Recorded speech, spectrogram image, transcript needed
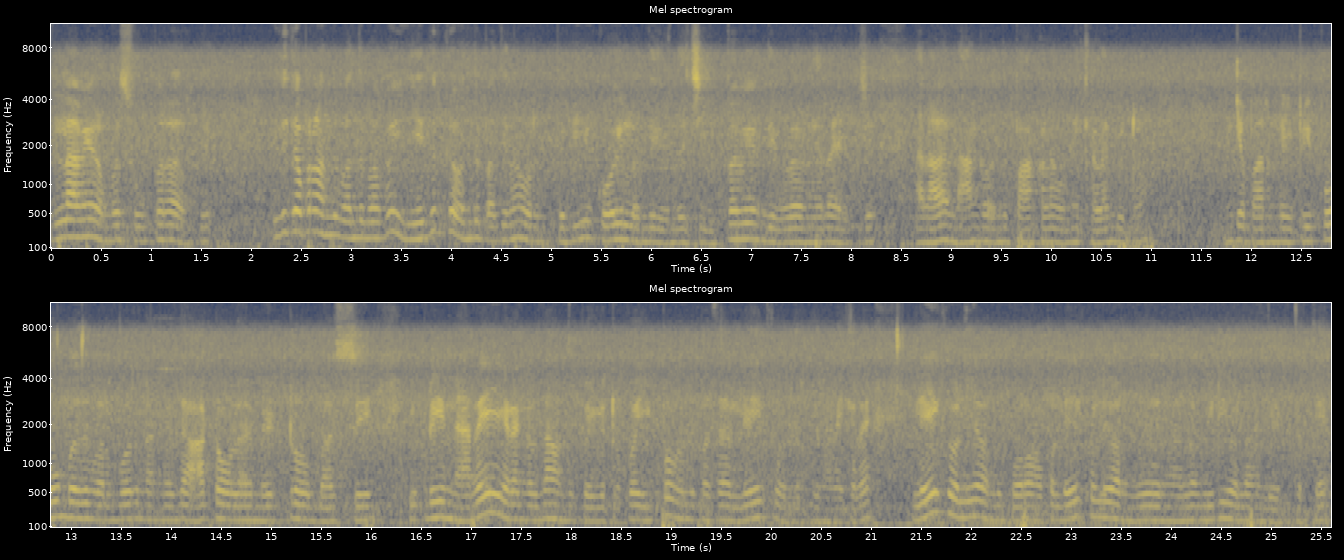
எல்லாமே ரொம்ப சூப்பராக இருக்குது இதுக்கப்புறம் வந்து வந்து பார்க்க எதிர்க்க வந்து பார்த்திங்கன்னா ஒரு பெரிய கோயில் வந்து இருந்துச்சு. இப்போவே வந்து இவ்வளோ நேரம் ஆயிடுச்சு. அதனால் நாங்கள் வந்து பார்க்கலாம் ஒன்றே கிளம்பிட்டோம். இங்கே பாருங்கள் இப்படி போகும்போது வரும்போது நாங்கள் வந்து ஆட்டோவில் மெட்ரோ பஸ்ஸு இப்படி நிறைய இடங்கள் தான் வந்து போய்கிட்டுருக்கோம் இப்போ வந்து பார்த்தா லேக் வந்துருக்குன்னு நினைக்கிறேன். லேக் வழியாக வந்து போகிறோம் அப்போ லேக் வழியாக வரும்போது நல்லா வீடியோலாம் வந்து எடுத்திருக்கேன்.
